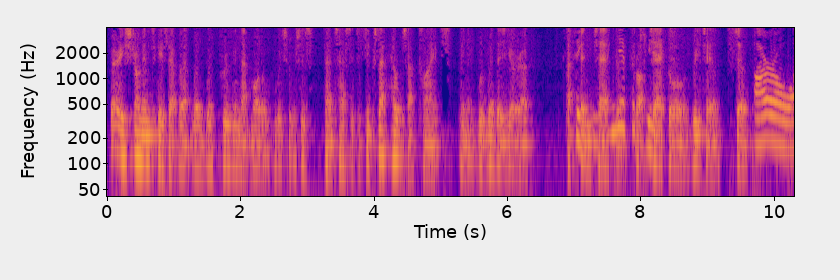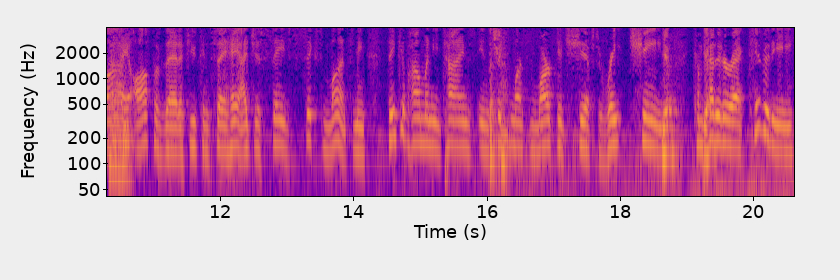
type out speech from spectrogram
very strong indicators that, that we're, we're, proving that model, which which is fantastic to see because that helps our clients. You know, whether you're a, a fintech or prop tech or retail. So ROI um, off of that, if you can say, "Hey, I just saved six months." I mean, think of how many times in six right. months market shifts, rate change, yep. competitor yep. activity.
